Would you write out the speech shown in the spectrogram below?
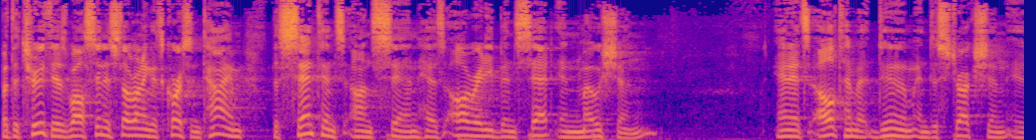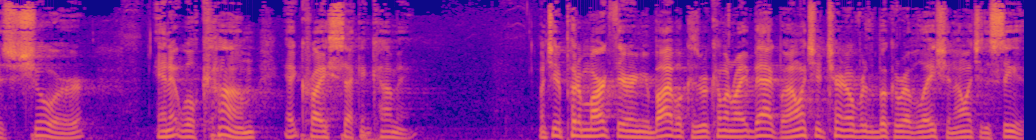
But the truth is, while sin is still running its course in time, the sentence on sin has already been set in motion and its ultimate doom and destruction is sure, and it will come at Christ's second coming. I want you to put a mark there in your Bible because we're coming right back, but I want you to turn over to the book of Revelation. I want you to see it.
